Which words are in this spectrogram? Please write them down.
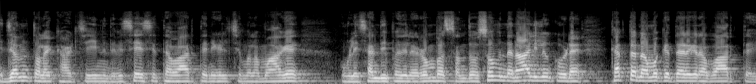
நிஜம் தொலைக்காட்சியின் இந்த விசேஷித்த வார்த்தை நிகழ்ச்சி மூலமாக உங்களை சந்திப்பதில் ரொம்ப சந்தோஷம். இந்த நாளிலும் கூட கத்த நமக்கு தருகிற வார்த்தை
